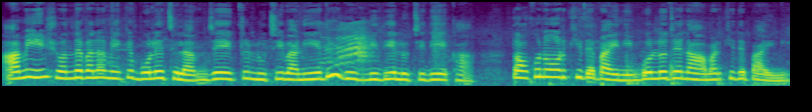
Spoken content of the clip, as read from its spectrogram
আমি সন্ধেবেলা মেয়েকে বলেছিলাম যে একটু লুচি বানিয়ে দিই ঘুগনি দিয়ে লুচি দিয়ে খা। তখন ওর খিদে পাইনি, বলল যে না, আমার খিদে পাইনি।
